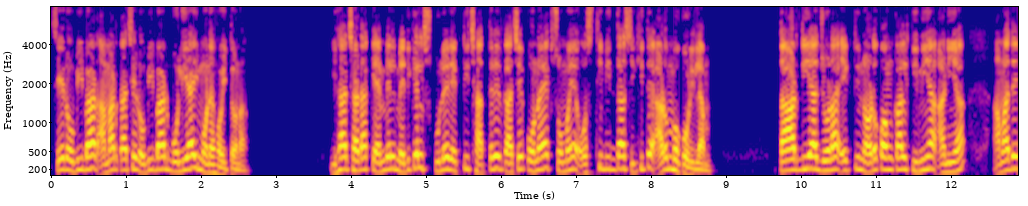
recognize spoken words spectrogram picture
সে রবিবার আমার কাছে রবিবার বলিয়াই মনে হইত না। ইহা ছাড়া ক্যাম্বেল মেডিকেল স্কুলের একটি ছাত্রের কাছে কোনো এক সময়ে অস্থিবিদ্যা শিখিতে আরম্ভ করিলাম। তার দিয়া জোড়া একটি নরকঙ্কাল কিনিয়া আনিয়া আমাদের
